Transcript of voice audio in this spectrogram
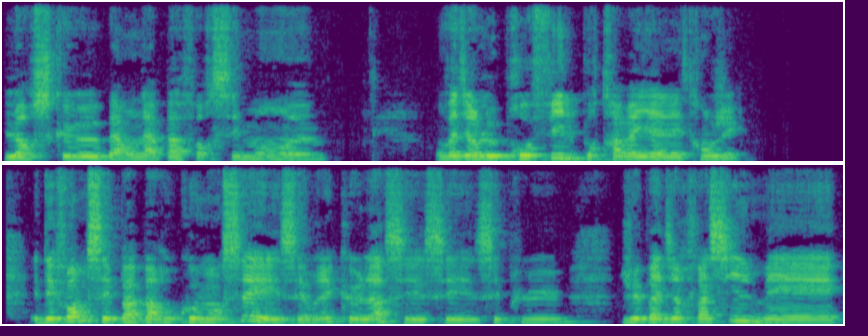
lorsque ben, on n'a pas forcément, euh, on va dire, le profil pour travailler à l'étranger. Et des fois, on ne sait pas par où commencer et c'est vrai que là, c'est plus, je vais pas dire facile, mais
